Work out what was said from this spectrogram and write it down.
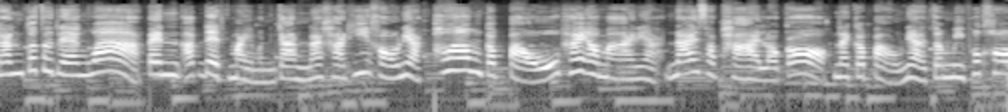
งั้นก็แสดงว่าเป็นอัปเดตใหม่เหมือนกันนะคะ ที่เขาเนี่ยเพิ่มกระเป๋าให้อามายเนี่ยได้สะพายแล้วก็ในกระเป๋าเนี่ยจะมีพวกข้อ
